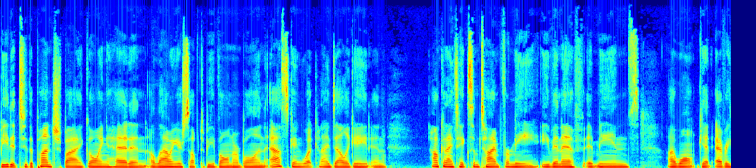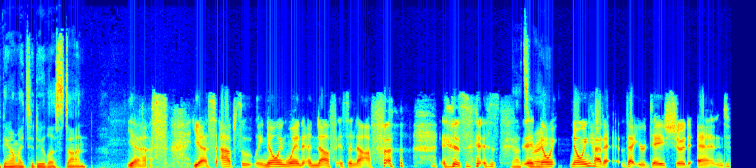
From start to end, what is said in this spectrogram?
beat it to the punch by going ahead and allowing yourself to be vulnerable and asking, what can I delegate and how can I take some time for me, even if it means I won't get everything on my to do list done. Yes, yes, absolutely. Knowing when enough is enough is is That's right. knowing knowing how to that your day should end.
